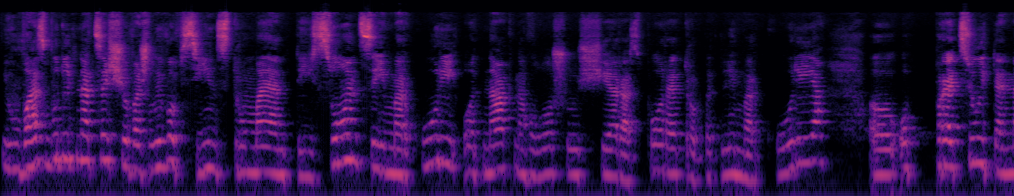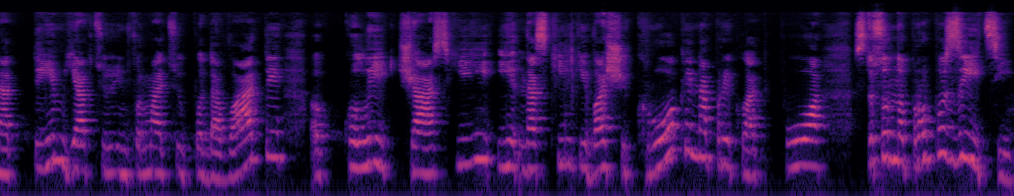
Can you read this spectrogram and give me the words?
І у вас будуть на це, що важливо, всі інструменти, і Сонце, і Меркурій. Однак, наголошую ще раз, по ретропетлі Меркурія. Е, Опрацюйте над тим, як цю інформацію подавати, е, коли час її, і наскільки ваші кроки, наприклад, по стосовно пропозицій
